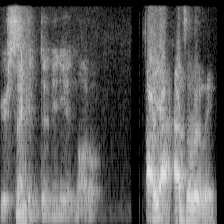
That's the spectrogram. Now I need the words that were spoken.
your 2nd mm. Dominion model. Oh yeah, absolutely.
